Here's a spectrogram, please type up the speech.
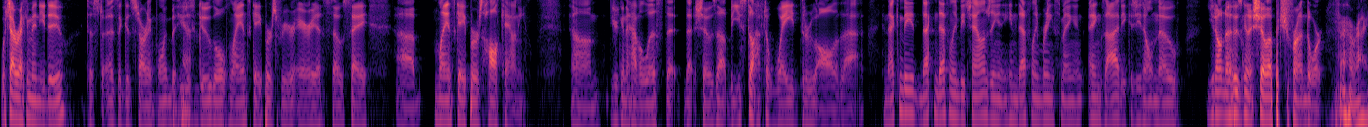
which I recommend you do, to as a good starting point. But if you yeah. just Google landscapers for your area, so say uh, landscapers Hall County, um, you're going to have a list that that shows up, but you still have to wade through all of that and that can be that can definitely be challenging and it can definitely bring some anxiety because you don't know you don't know who's going to show up at your front door. right.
